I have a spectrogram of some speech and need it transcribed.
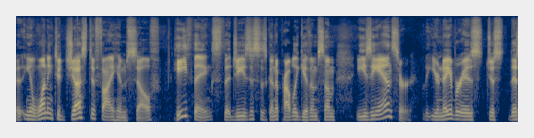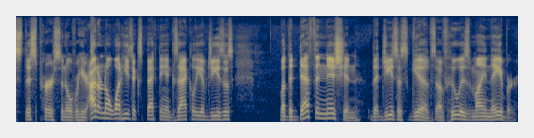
uh, you know, wanting to justify himself, he thinks that Jesus is going to probably give him some easy answer. Your neighbor is just this this person over here. I don't know what he's expecting exactly of Jesus, but the definition that Jesus gives of who is my neighbor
